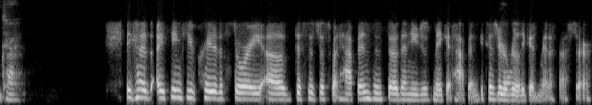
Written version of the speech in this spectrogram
okay because i think you created a story of this is just what happens and so then you just make it happen because you're yeah. a really good manifester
